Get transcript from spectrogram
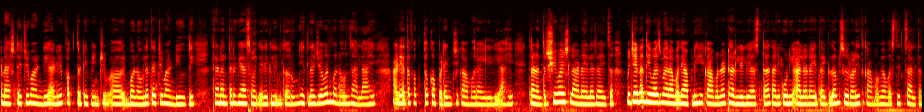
नाश्त्याची भांडी आणि फक्त टिफिनची बनवलं त्याची भांडी होती. त्यानंतर गॅस वगैरे क्लीन करून घेतलं जेवण बनवून झालं आहे. आणि आता फक्त कपड्यांची कामं राहिलेली आहे. त्यानंतर शिवांशला आणायला जायचं. म्हणजे ना दिवसभरामध्ये आपली ही कामं ना ठरलेली असतात आणि कोणी आलं नाही तर एकदम सुरळीत कामं व्यवस्थित चालतात.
